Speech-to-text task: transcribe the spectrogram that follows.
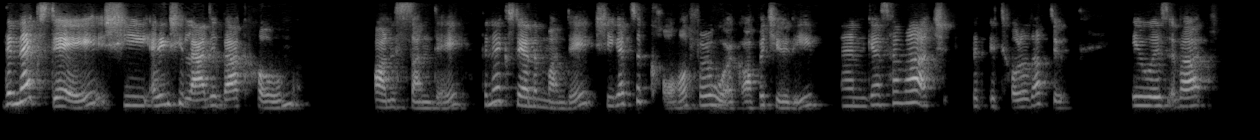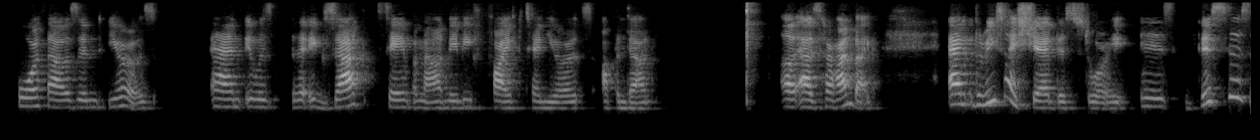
The next day, she I think she landed back home on a Sunday. The next day on a Monday, she gets a call for a work opportunity. And guess how much it totaled up to? It was about 4,000 euros. And it was the exact same amount, maybe five to 10 euros up and down uh, as her handbag. And the reason I shared this story is this is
